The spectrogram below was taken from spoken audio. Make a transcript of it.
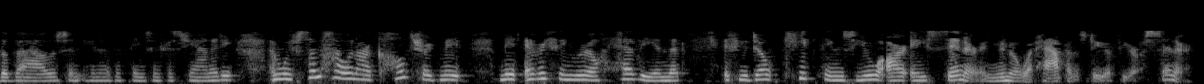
the vows and, you know, the things in Christianity. And we've somehow in our culture made, made everything real heavy and that if you don't keep things, you are a sinner, and you know what happens to you if you're a sinner.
